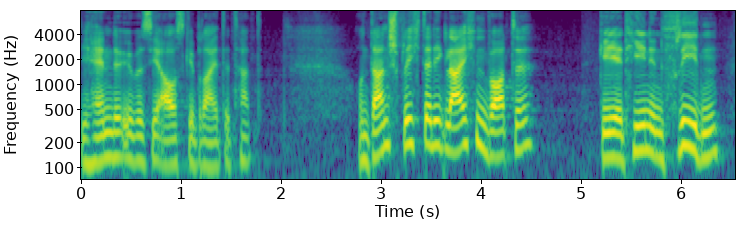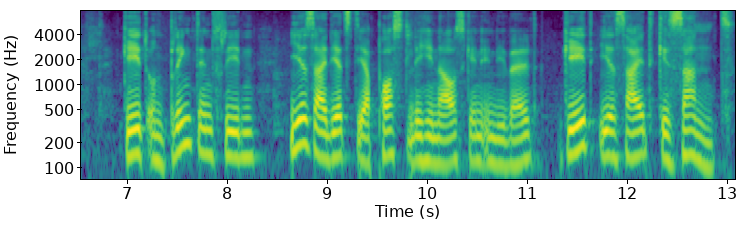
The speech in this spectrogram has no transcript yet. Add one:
die Hände über sie ausgebreitet hat. Und dann spricht er die gleichen Worte, geht hin in Frieden, geht und bringt den Frieden. Ihr seid jetzt die Apostel, die hinausgehen in die Welt. Geht, ihr seid gesandt.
